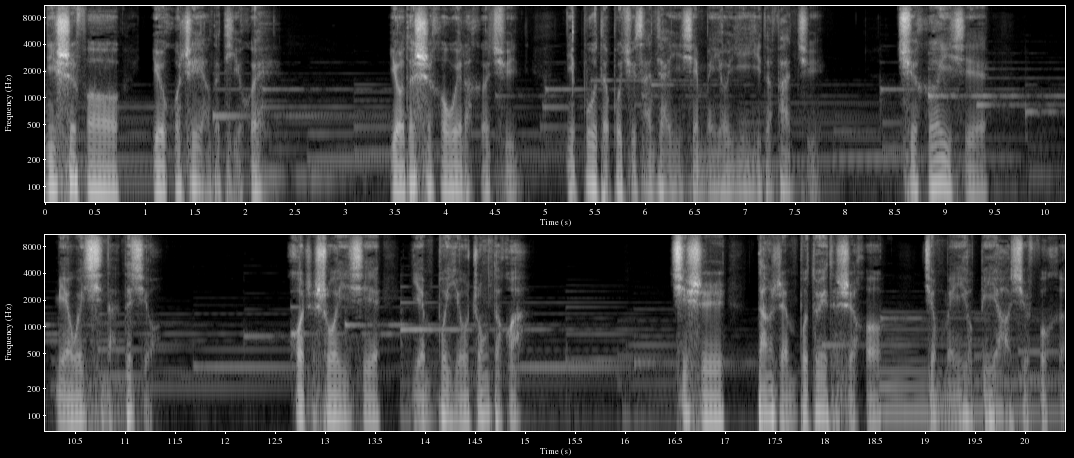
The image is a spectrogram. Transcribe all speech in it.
你是否有过这样的体会？有的时候，为了合群，你不得不去参加一些没有意义的饭局，去喝一些勉为其难的酒，或者说一些言不由衷的话。其实，当人不对的时候，就没有必要去复合；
